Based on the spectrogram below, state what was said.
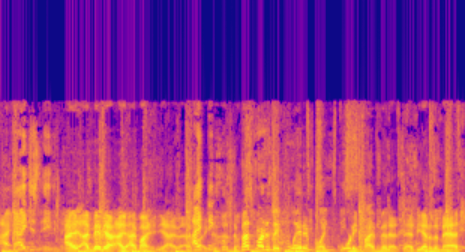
I, I just, it, I, I maybe I, I might yeah I, might. think the best part is they played it for like 45 minutes at the end of the match.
